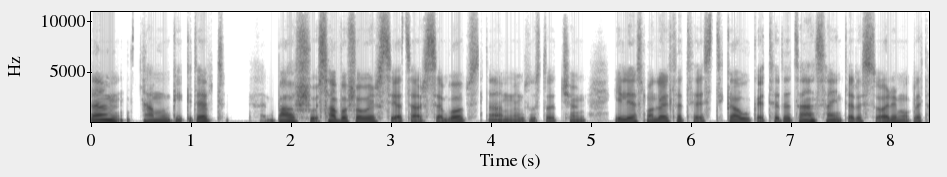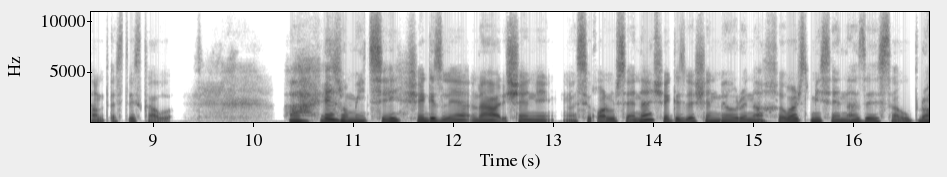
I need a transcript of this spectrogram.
და ამოგიგდებთ ბავშვ საბავშვო ვერსიაც არსებობს და მე ზუსტად ჩემ ილიას მაგალითად ტესტი გავუკეთე და ძალიან საინტერესო არის მოკლედ ამ ტესტის გავლა. აა ეს რომ იცი, შეგიძლია რა არის შენი სიყვარულის ენა, შეგიძლია შენ მეორე ნახევარს მის ენაზე ესაუბრო.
